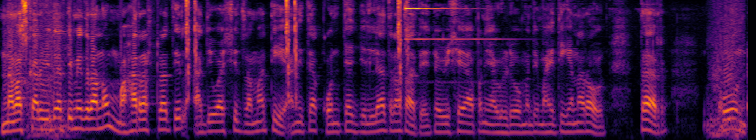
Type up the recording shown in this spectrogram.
नमस्कार विद्यार्थी मित्रांनो महाराष्ट्रातील आदिवासी जमाती आणि त्या कोणत्या जिल्ह्यात राहतात याच्याविषयी आपण या व्हिडिओमध्ये माहिती घेणार आहोत. तर गोंड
